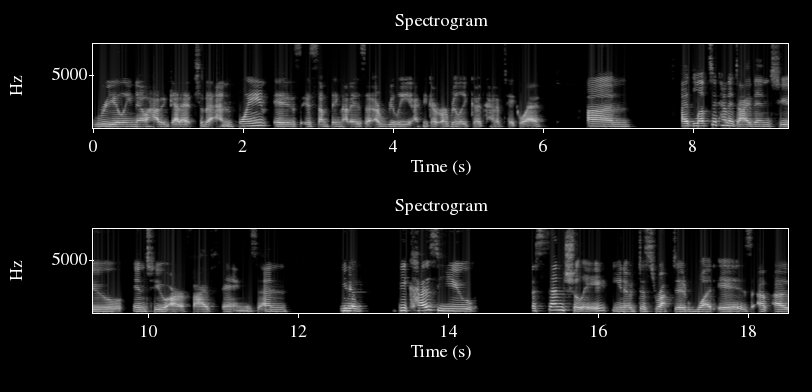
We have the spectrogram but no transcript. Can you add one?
really know how to get it to the end point is is something that is a really I think a, a really good kind of takeaway. Um, I'd love to kind of dive into into our five things and you know because you essentially you know disrupted what is a, a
